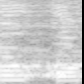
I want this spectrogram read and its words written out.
Hey,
